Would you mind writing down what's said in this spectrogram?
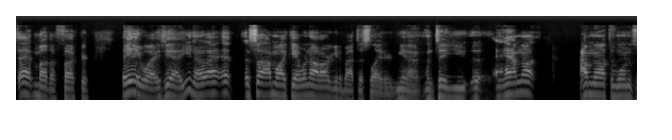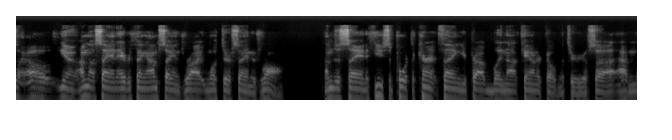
that motherfucker. Anyways, yeah, you know, I, I- so I'm like, yeah, we're not arguing about this later, you know, until you. Uh, and I'm not, I'm not the one that's like, oh, you know, I'm not saying everything I'm saying is right and what they're saying is wrong. I'm just saying if you support the current thing, you're probably not countercult material. So I, I'm,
